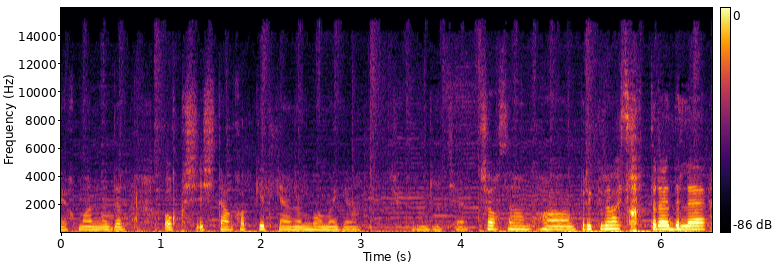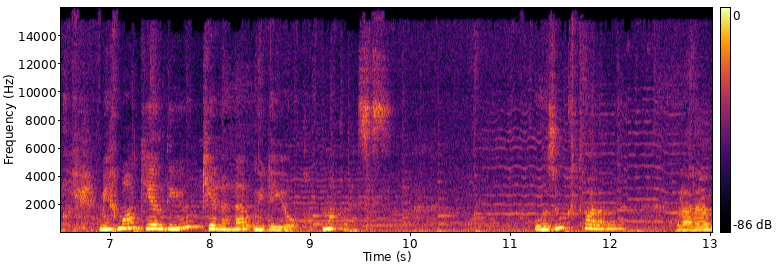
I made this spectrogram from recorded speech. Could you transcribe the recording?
Mehmonni deb o'qish ishdan qolib ketganim bo'lmagan shu kungacha shohsanamxon прикрывать qilib turadilar. Mehmon keldiyu kelinlar uyda yo'q. Nima qilasiz? O'zim kutib olaman. Ular ham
